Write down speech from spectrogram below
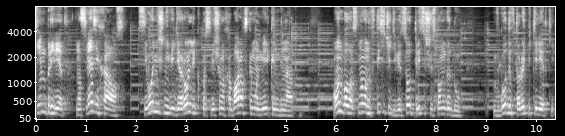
Всем привет! На связи Хаос. Сегодняшний видеоролик посвящен Хабаровскому мелькомбинату. Он был основан в 1936 году, в годы второй пятилетки.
